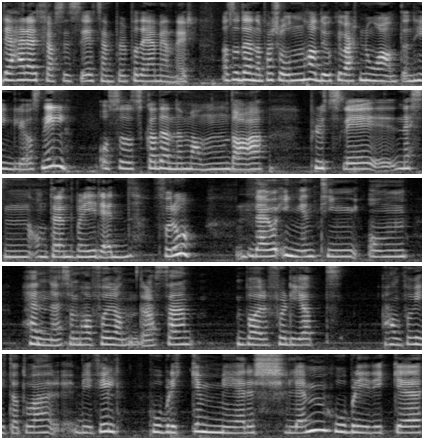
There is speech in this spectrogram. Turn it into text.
Det her er et klassisk eksempel på det jeg mener. Altså, Denne personen hadde jo ikke vært noe annet enn hyggelig og snill, og så skal denne mannen da plutselig nesten omtrent bli redd for henne. Det er jo ingenting om henne som har forandra seg bare fordi at han får vite at hun er bifil. Hun blir ikke mer slem, hun blir ikke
